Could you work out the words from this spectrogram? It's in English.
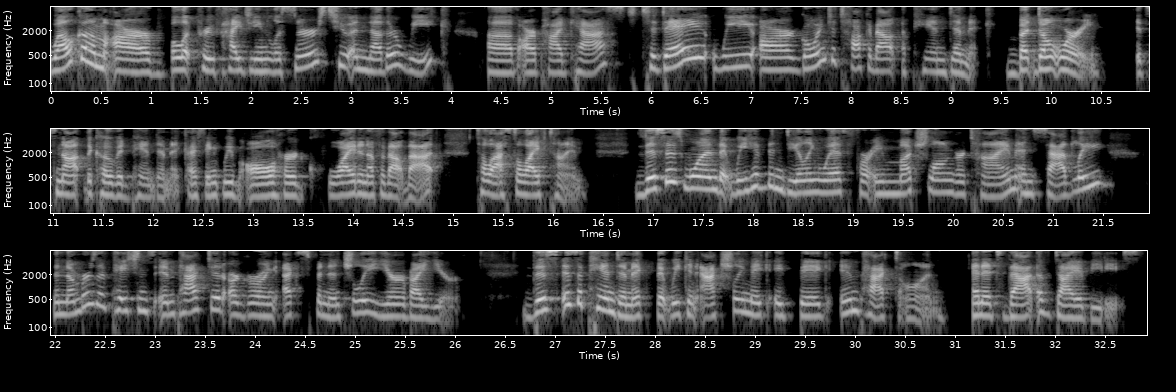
Welcome, our Bulletproof Hygiene listeners, to another week of our podcast. Today, we are going to talk about a pandemic, but don't worry, it's not the COVID pandemic. I think we've all heard quite enough about that to last a lifetime. This is one that we have been dealing with for a much longer time. And sadly, the numbers of patients impacted are growing exponentially year by year. This is a pandemic that we can actually make a big impact on, and it's that of diabetes.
